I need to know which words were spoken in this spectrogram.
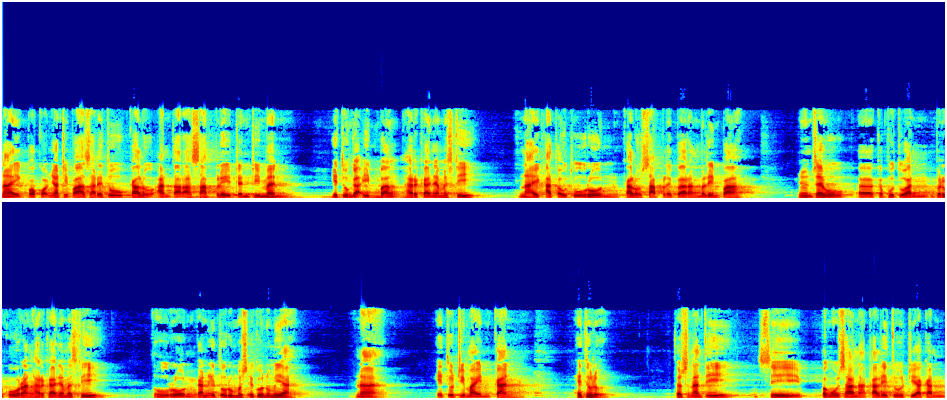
naik. Pokoknya di pasar itu kalau antara supply dan demand itu enggak imbang, harganya mesti naik atau turun. Kalau supply barang melimpah, nyun sewu, eh, kebutuhan berkurang, harganya mesti turun. Kan itu rumus ekonomi ya. Nah, itu dimainkan, itu loh. Terus nanti si pengusaha nakal itu dia akan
